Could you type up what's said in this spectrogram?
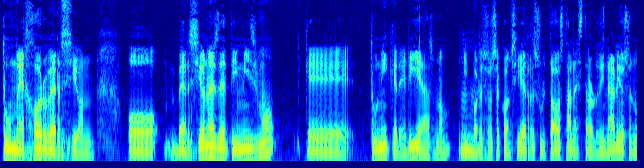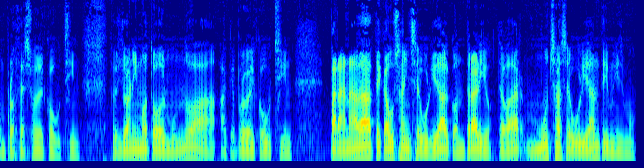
tu mejor versión o versiones de ti mismo que tú ni creerías, ¿no? Y por eso se consigue resultados tan extraordinarios en un proceso de coaching. Entonces yo animo a todo el mundo a, que pruebe el coaching. Para nada te causa inseguridad, al contrario, te va a dar mucha seguridad en ti mismo.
